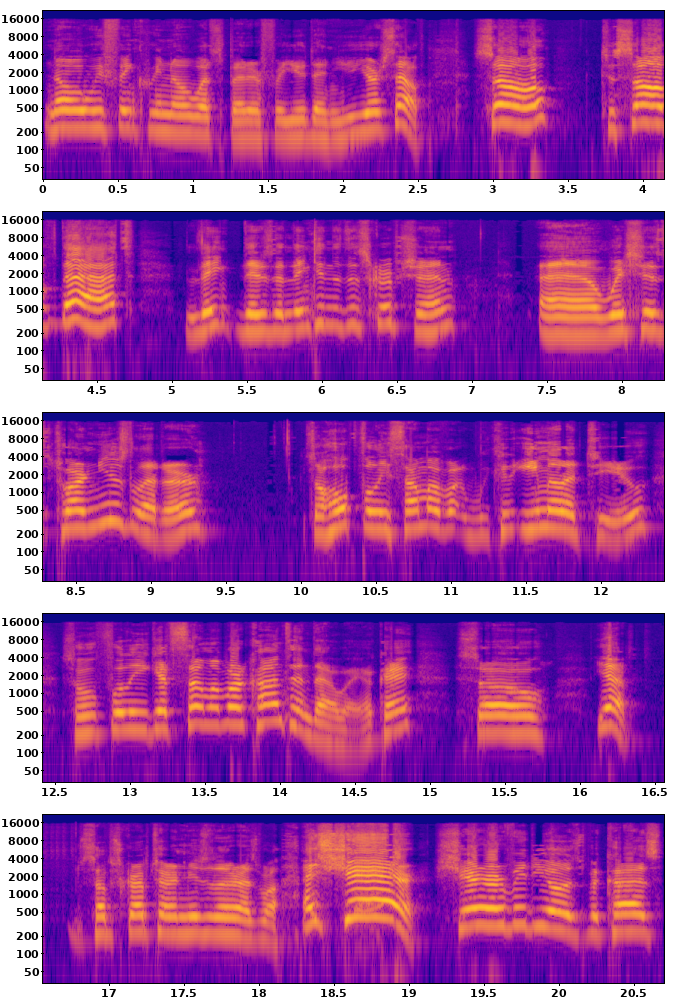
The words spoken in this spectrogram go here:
no, we think we know what's better for you than you yourself. So, to solve that, link there's a link in the description, uh, which is to our newsletter. So hopefully some of it, we could email it to you. So hopefully you get some of our content that way. Okay. So yeah, subscribe to our newsletter as well. And share! Share our videos because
